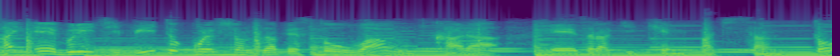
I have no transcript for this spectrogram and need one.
はい、えー、ブリーチビートコレクションザベスト1から、えー、ザラキケンパチさんと、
